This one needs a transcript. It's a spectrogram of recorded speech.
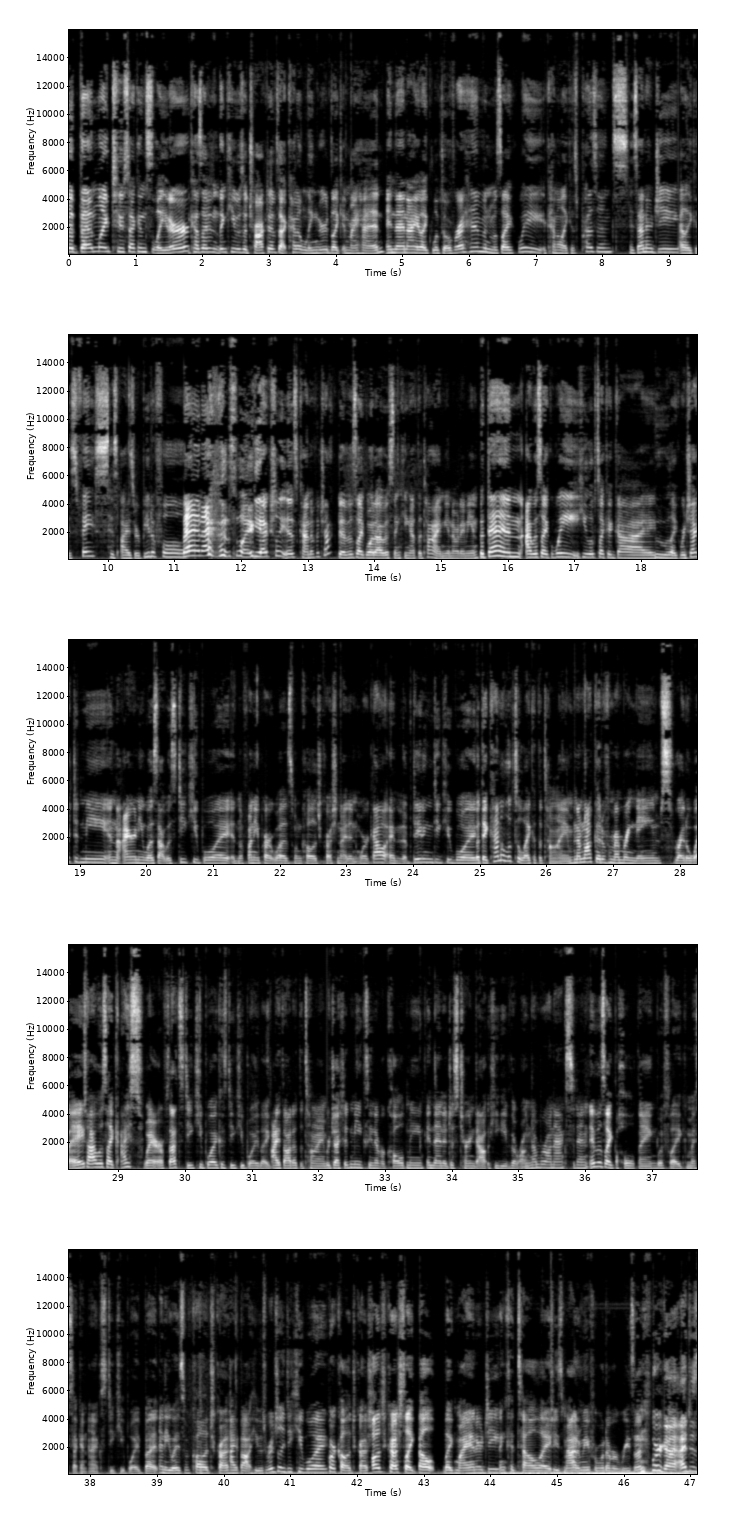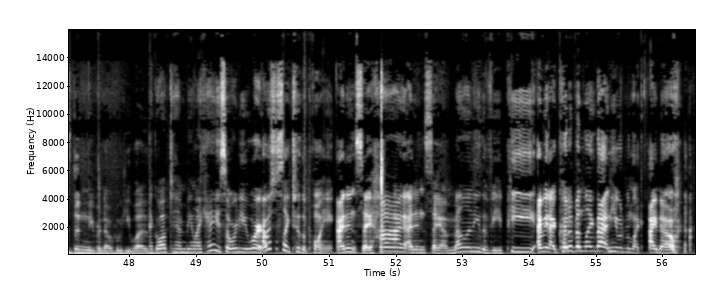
But then like two seconds later, because I didn't think he was attractive, that kind of lingered like in my head. And then I like looked over at him and was like, wait, I kind of like his presence, his energy. I like his face. His eyes are beautiful. Then I was like, he actually is kind of attractive is like what I was thinking at the time. You know what I mean? But then I was like, wait, he looked like a guy who like rejected me. And the irony was that was DQ boy. And the funny part was when college crush and I didn't work out, I ended up dating DQ boy, but they kind of looked alike at the time. And I'm not good at remembering names right away. So I was like, I swear if that's DQ boy, because DQ boy, like I thought at the time rejected me because he never called me. And then it just turned out he gave the wrong number on accident. It was like the whole thing with like my second ex DQ boy. But anyways, with college crush, I thought he was originally DQ boy. Poor college crush. College crush like felt like my energy and could tell like she's mad at me for whatever reason. Poor guy. I just didn't even know who he was. I go up to him being like, hey, so where do you work? I was just like to the point. I didn't say hi. I didn't say I'm Melanie, the VP. I mean, I could have been like that and he would have been like, I know go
